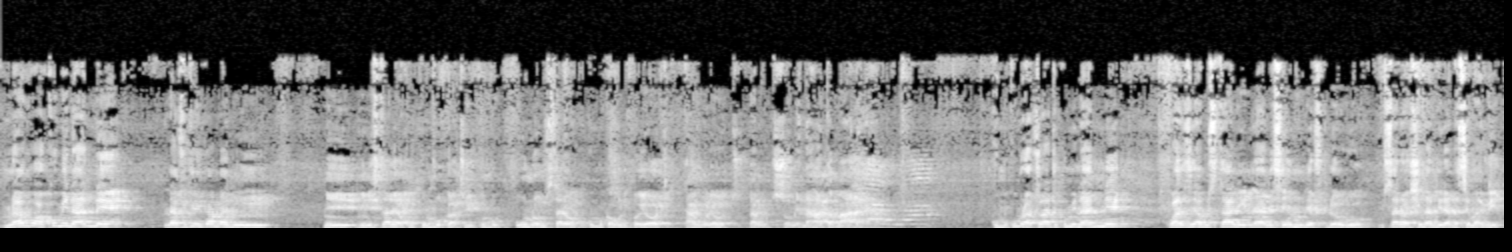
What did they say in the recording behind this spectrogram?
Mlango wa 14 nafikiri kama ni ni, ni mstari wa kukumbuka tuikumbuke uno mstari wa kukumbuka kuliko yote tangu leo tangu tusome na hata baada ya Kumbukumbu la Torati 14 kuanzia mstari na ni sehemu ndefu kidogo mstari wa 22 anasema hivi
